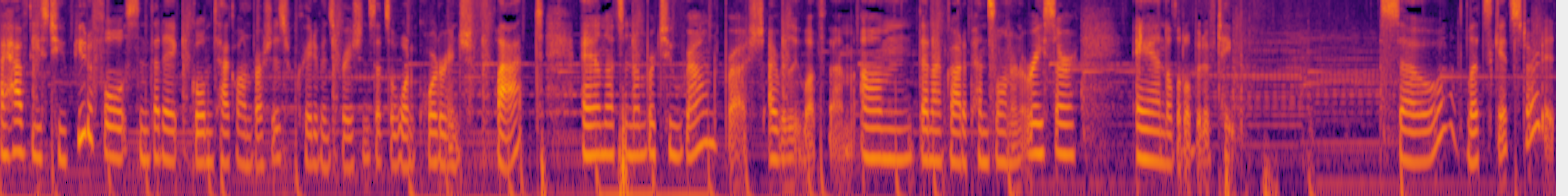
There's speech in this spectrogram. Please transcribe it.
I have these two beautiful synthetic golden Taklon brushes from Creative Inspirations. That's a one quarter inch flat, and that's a number two round brush. I really love them. Um, then I've got a pencil and an eraser, and a little bit of tape. So let's get started.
